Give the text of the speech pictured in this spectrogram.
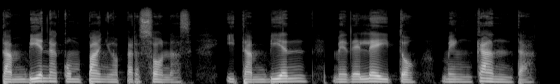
También acompaño a personas y también me deleito, me encanta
